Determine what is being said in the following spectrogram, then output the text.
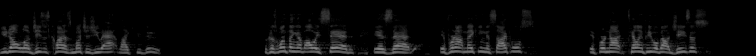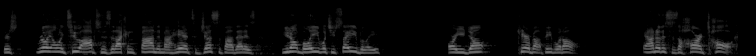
you don't love Jesus quite as much as you act like you do. Because one thing I've always said is that if we're not making disciples, if we're not telling people about Jesus, there's really only two options that I can find in my head to justify that is you don't believe what you say you believe, or you don't care about people at all. And I know this is a hard talk,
